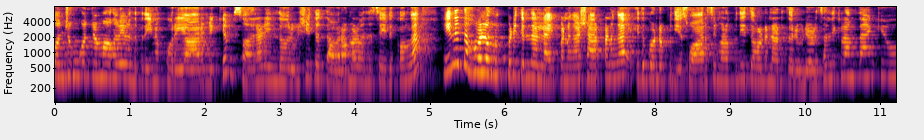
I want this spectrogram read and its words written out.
கொஞ்சம் கொஞ்சமாகவே வந்து பார்த்திங்கன்னா குறைய ஆரம்பிக்கும். ஸோ அதனால் இந்த ஒரு விஷயத்தை தவறாமல் வந்து செய்துக்கோங்க. இந்த தகவல் உங்களுக்கு பிடித்திருந்தால் லைக் பண்ணுங்கள் ஷேர் பண்ணுங்கள் இது போன்ற புதிய சுவாரஸ்யமான புதிய தகவலுடன் அடுத்த ஒரு வீடியோவில் சந்திக்கலாம். தேங்க்யூ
